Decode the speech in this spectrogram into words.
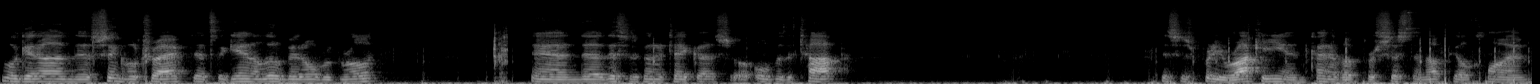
we'll get on this single track that's again a little bit overgrown and uh, this is going to take us over the top. This is pretty rocky and kind of a persistent uphill climb.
